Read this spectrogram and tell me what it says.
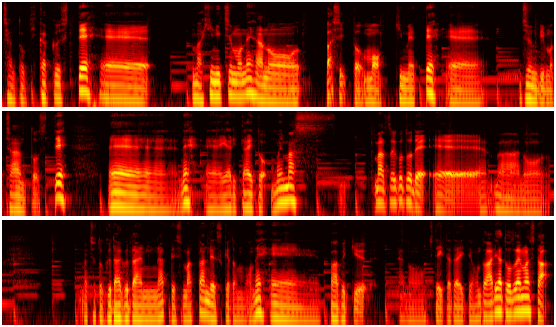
ちゃんと企画して、えー、まあ、日にちもね、あの、バシッともう決めて、えー、準備もちゃんとして、えー、ね、えー、やりたいと思います。まあ、そういうことで、えー、まあ、あの、まあ、ちょっとグダグダになってしまったんですけどもね、えー、バーベキュー、あの、来ていただいて本当ありがとうございました。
